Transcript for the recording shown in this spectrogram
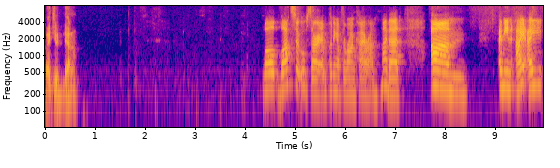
Thank you, Adam. well, lots of, oh, sorry, I'm putting up the wrong chyron. My bad. Um, I mean, I, I,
